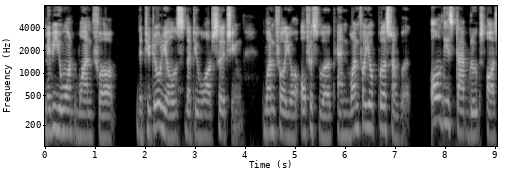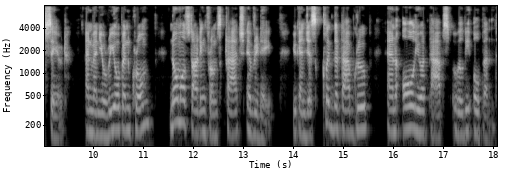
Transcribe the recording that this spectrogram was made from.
Maybe you want one for the tutorials that you are searching, one for your office work, and one for your personal work. All these tab groups are saved. And when you reopen Chrome, no more starting from scratch every day. You can just click the tab group and all your tabs will be opened.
